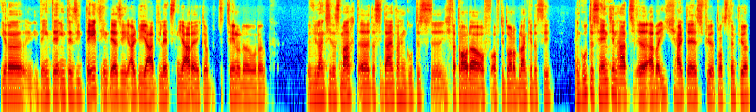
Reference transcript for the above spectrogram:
ihrer der Intensität, in der sie all die Jahre, die letzten Jahre, ich glaube zehn oder, oder wie lange sie das macht, äh, dass sie da einfach ein gutes, äh, ich vertraue da auf, auf die Doro Blanke, dass sie ein gutes Händchen hat, äh, aber ich halte es für trotzdem für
